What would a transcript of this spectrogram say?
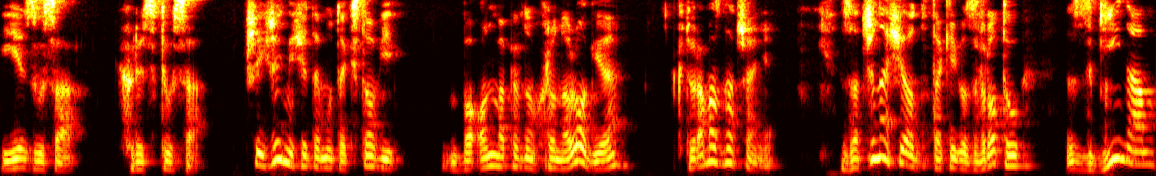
Jezusa Chrystusa. Przyjrzyjmy się temu tekstowi, bo on ma pewną chronologię, która ma znaczenie. Zaczyna się od takiego zwrotu: Zginam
